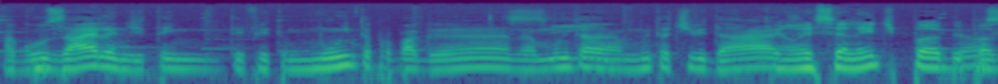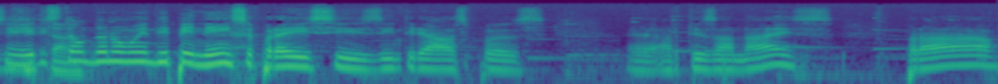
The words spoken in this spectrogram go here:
a, a Goose Island tem, tem feito muita propaganda, Sim. muita, muita atividade. É um excelente pub Então, assim, eles estão dando uma independência para esses, entre aspas, é, artesanais para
